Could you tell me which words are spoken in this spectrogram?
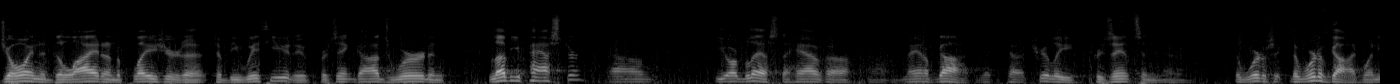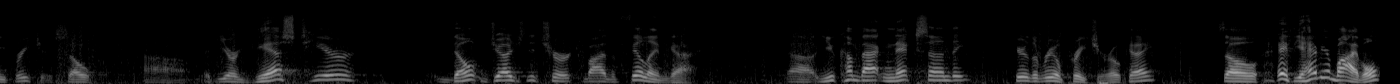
joy and a delight and a pleasure to, to be with you, to present God's Word, and love you, Pastor. Um, you are blessed to have a, a man of God that uh, truly presents and uh, the word of the word of God when he preaches. So, uh, if you're a guest here, don't judge the church by the fill-in guy. Uh, you come back next Sunday, hear the real preacher. Okay? So, if you have your Bible,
